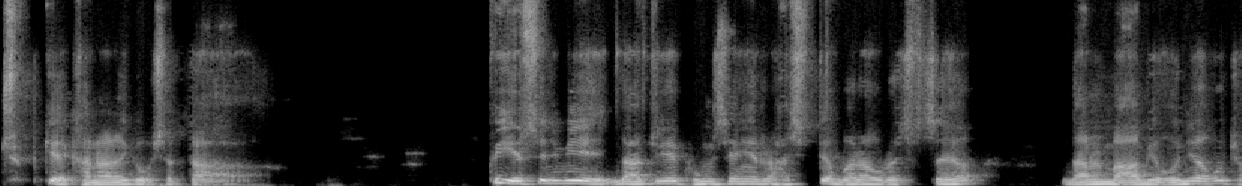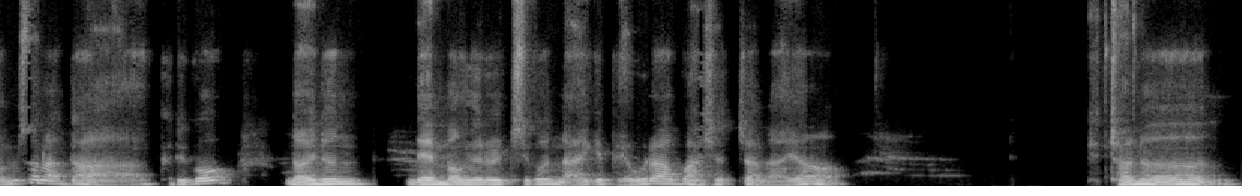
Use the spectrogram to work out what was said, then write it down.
춥게 가난하게 오셨다. 그 예수님이 나중에 공생애를 하실 때 뭐라고 그러셨어요? 나는 마음이 온유하고 겸손하다. 그리고 너희는 내 멍에를 쥐고 나에게 배우라고 하셨잖아요. 저는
